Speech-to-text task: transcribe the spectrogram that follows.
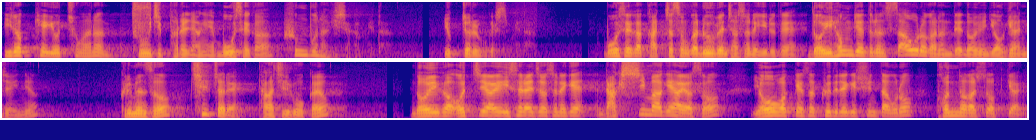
이렇게 요청하는 두 지파를 향해 모세가 흥분하기 시작합니다. 6절을 보겠습니다. 모세가 가짜성과 르벤 자손에게 이르되 너희 형제들은 싸우러 가는데 너희는 여기 앉아 있냐? 그러면서 7절에 다 같이 읽어볼까요? 너희가 어찌하여 이스라엘 자손에게 낙심하게 하여서 여호와께서 그들에게 쉰 땅으로 건너갈 수 없게 하냐?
